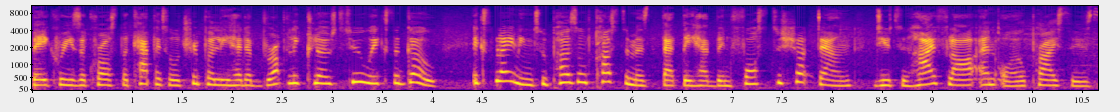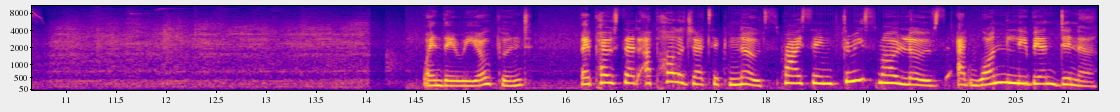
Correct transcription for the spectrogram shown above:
Bakeries across the capital, Tripoli, had abruptly closed two weeks ago, explaining to puzzled customers that they have been forced to shut down due to high flour and oil prices. When they reopened, they posted apologetic notes pricing three small loaves at one Libyan dinar,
